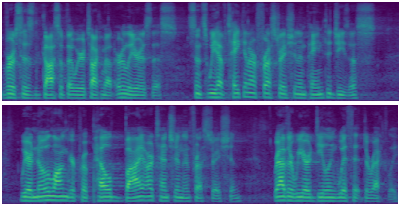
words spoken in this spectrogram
versus the gossip that we were talking about earlier is this. Since we have taken our frustration and pain to Jesus, we are no longer propelled by our tension and frustration. Rather, we are dealing with it directly.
